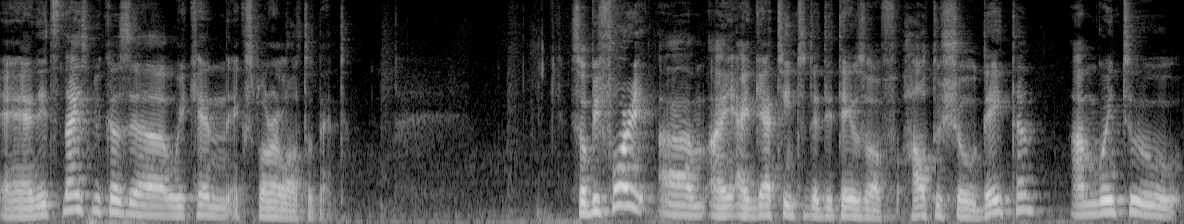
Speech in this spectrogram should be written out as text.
And it's nice because uh, we can explore a lot of that. So before um, I, I, get into the details of how to show data, I'm going to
